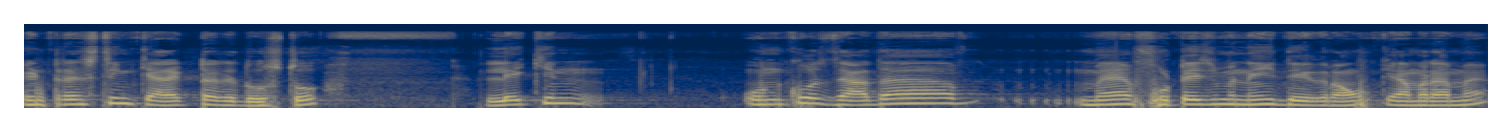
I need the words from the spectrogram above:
इंटरेस्टिंग कैरेक्टर है दोस्तों, लेकिन उनको ज़्यादा मैं फुटेज में नहीं देख रहा हूँ कैमरा में।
